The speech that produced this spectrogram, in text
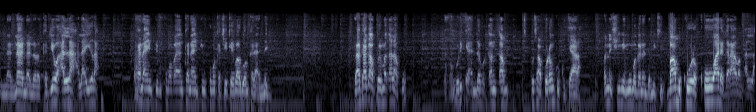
inna lillahi inna ilaihi ka je wa Allah a layira kana yin fim kuma bayan kana yin fim kuma ka ce kai ba ruwanka da annabi. To kaga akwai matsala ko? Ku riƙe annabi kankan ku sakuran ku ku kyara wannan shine mu maganar da muke. Ba mu kora kowa daga rahaman Allah.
